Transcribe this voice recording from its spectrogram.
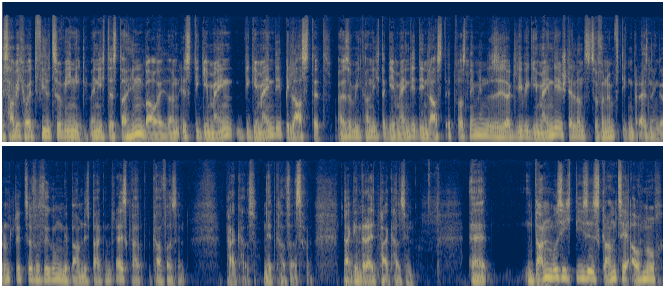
Das habe ich heute viel zu wenig. Wenn ich das da hinbaue, dann ist die Gemeinde, die Gemeinde belastet. Also wie kann ich der Gemeinde den Last etwas nehmen? Dass ich sage, liebe Gemeinde, stell uns zu vernünftigen Preisen ein Grundstück zur Verfügung, wir bauen das Park-and-Ride-Kaufhaus hin. Parkhaus, nicht Kaufhaus. Park-and-Ride-Parkhaus hin. Äh, dann muss ich dieses Ganze auch noch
